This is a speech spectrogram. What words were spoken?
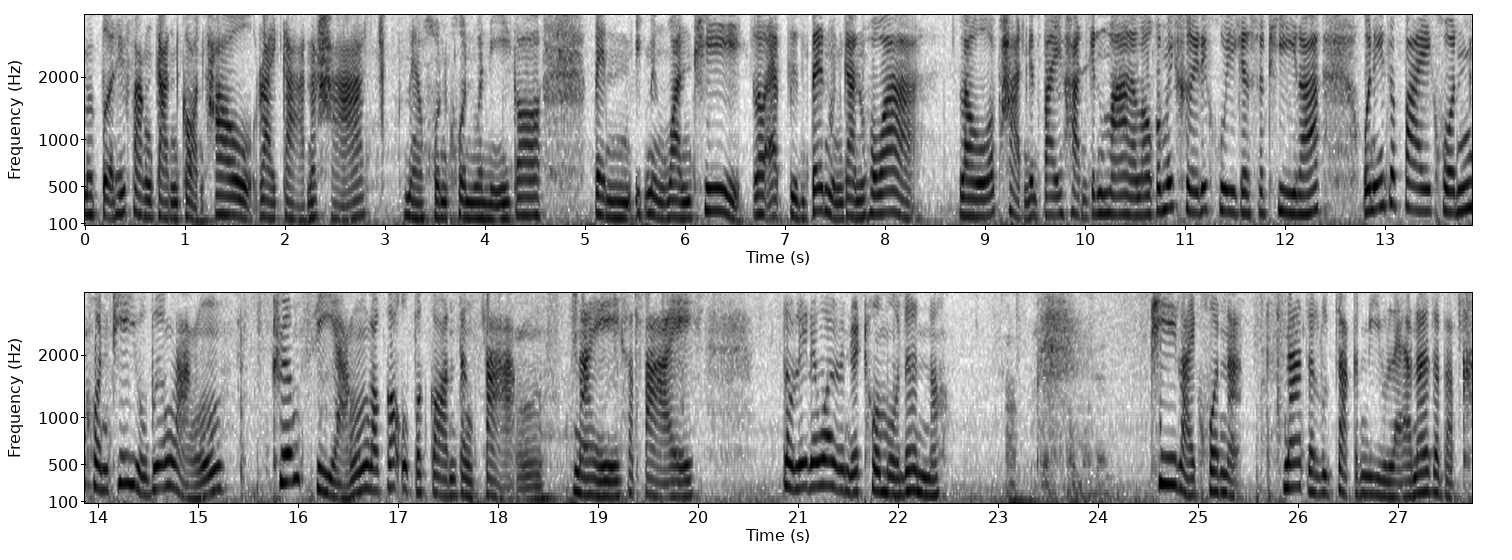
มาเปิดให้ฟังกันก่อนเข้ารายการนะคะ แมวคนคนวันนี้ก็เป็นอีกหนึ่งวันที่เราแอบตื่นเต้นเหมือนกัน เพราะว่า เราก็ผ่านกันไปผ่านกันมาแล้วเราก็ไม่เคยได้คุยกันสักทีนะ วันนี้จะไปค้นคนที่อยู่เบื้องหลังเครื่องเสียงแล้วก็อุปกรณ์ต่างๆในสไตล์ เราเรียกได้ว่าเป็น retro modern เนาะครับเป็น retro modernที่หลายคนอะน่าจะรู้จักกันดีอยู่แล้ว น่าจะแบบเค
